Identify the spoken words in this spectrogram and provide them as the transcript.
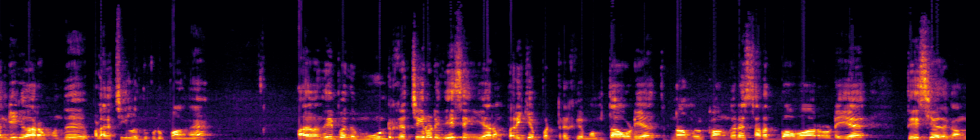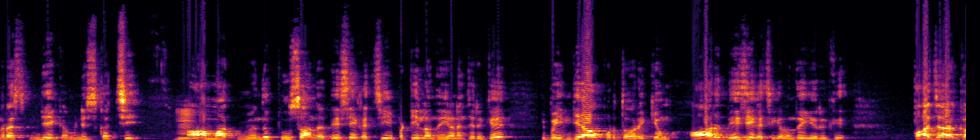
அங்கீகாரம் வந்து பல கட்சிகள் வந்து கொடுப்பாங்க. அது வந்து இப்போ இந்த மூன்று கட்சிகளுடைய தேசிய அங்கீகாரம் பறிக்கப்பட்டிருக்கு. மம்தாவுடைய திரிணாமுல் காங்கிரஸ் சரத்பவாருடைய தேசியவாத காங்கிரஸ் இந்திய கம்யூனிஸ்ட் கட்சி. ஆம் ஆத்மி வந்து புதுசா அந்த தேசிய கட்சி பட்டியலில் வந்து இணைஞ்சிருக்கு. இப்போ இந்தியாவை பொறுத்த வரைக்கும் ஆறு தேசிய கட்சிகள் வந்து இருக்கு. பாஜக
